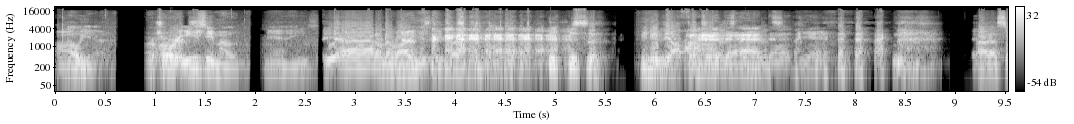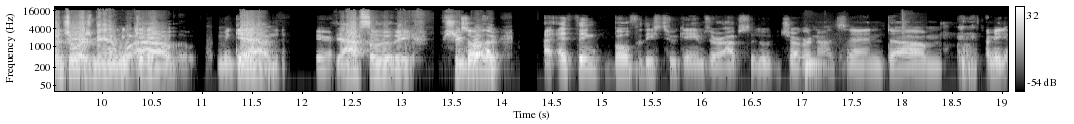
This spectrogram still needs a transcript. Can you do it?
Um, oh yeah, or, George, or, easy mode. Yeah, easy. Yeah, I don't know about easy, but you need the authentic experience. That, yeah. uh, so George, man, uh, yeah, here. yeah, absolutely. Shoot, so, brother. I, I think both of these two games are absolute juggernauts, and um, I mean,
